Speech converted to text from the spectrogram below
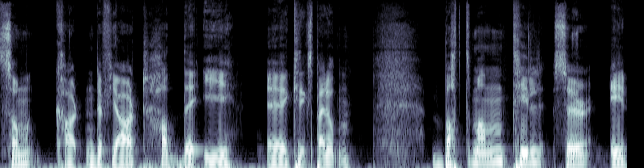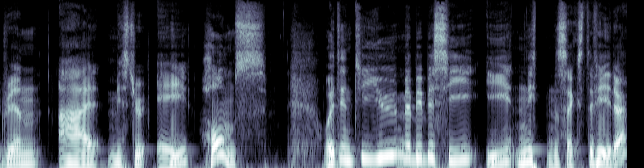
som Carton de Fjart hadde i eh, krigsperioden. Batmannen til sir Adrian er Mr. A. Holmes. Og i et intervju med BBC i 1964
